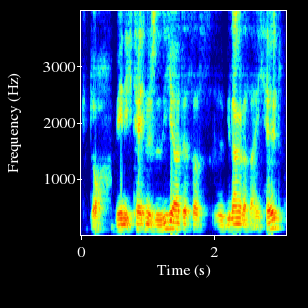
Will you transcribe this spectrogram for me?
Gibt auch wenig technische Sicherheit, dass das, äh, wie lange das eigentlich hält.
